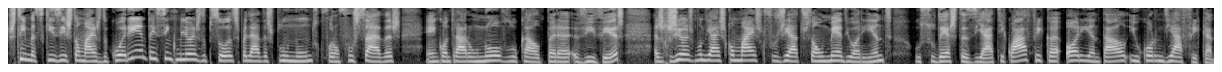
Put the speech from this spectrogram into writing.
Estima-se que existam mais de 45 milhões de pessoas espalhadas pelo mundo que foram forçadas a encontrar um novo local para viver. As regiões mundiais com mais refugiados são o Médio Oriente, o Sudeste Asiático, a África Oriental e o Corno de África.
